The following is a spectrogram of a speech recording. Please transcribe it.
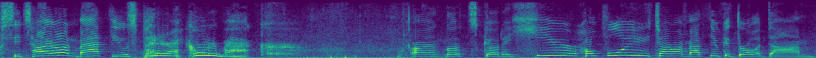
See, Tyrann Mathieu is better at quarterback. Alright, let's go to here. Hopefully, Tyrann Mathieu can throw a dime.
